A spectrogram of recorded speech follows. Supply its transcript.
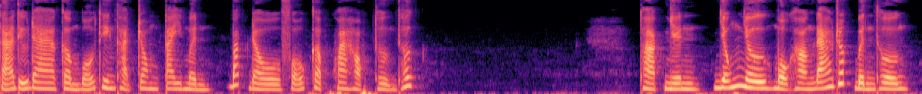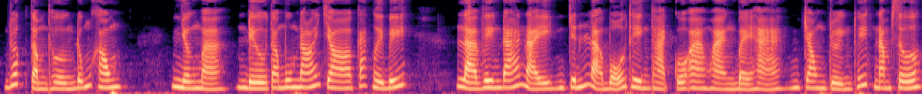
Thả tiểu đa cầm bổ thiên thạch trong tay mình, bắt đầu phổ cập khoa học thường thức. Thoạt nhìn giống như một hòn đá rất bình thường, rất tầm thường đúng không? Nhưng mà điều ta muốn nói cho các người biết là viên đá này chính là bổ thiên thạch của A Hoàng bệ hạ trong truyền thuyết năm xưa.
